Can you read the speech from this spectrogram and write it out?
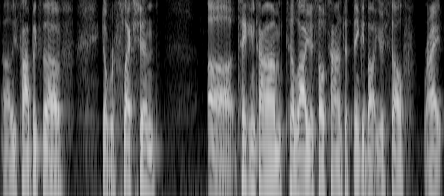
uh, these topics of you know reflection, uh, taking time to allow yourself time to think about yourself, right?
